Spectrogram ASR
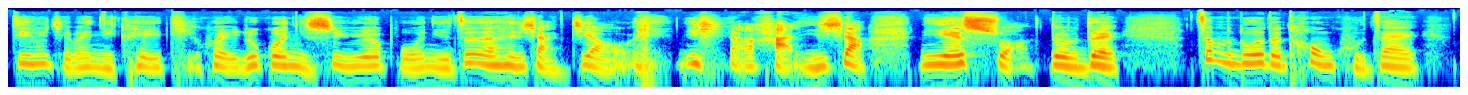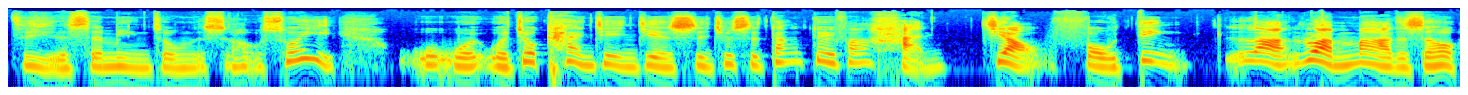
弟兄姐妹，你可以体会，如果你是约伯，你真的很想叫、欸，你想喊一下，你也爽，对不对？这么多的痛苦在自己的生命中的时候，所以我我我就看见一件事，就是当对方喊叫、否定、乱乱骂的时候，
